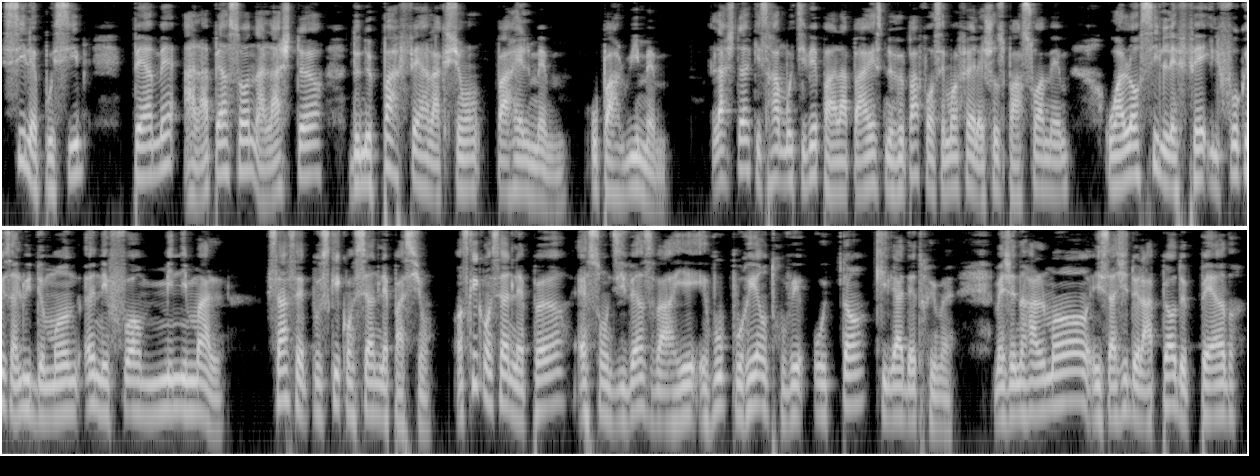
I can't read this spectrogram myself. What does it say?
s'il est possible, permet à la personne, à l'acheteur, de ne pas faire l'action par elle-même ou par lui-même. L'acheteur qui sera motivé par la paresse ne veut pas forcément faire les choses par soi-même, ou alors s'il les fait, il faut que ça lui demande un effort minimal. Ça, c'est pour ce qui concerne les passions. En ce qui concerne les peurs, elles sont diverses, variées, et vous pourrez en trouver autant qu'il y a d'êtres humains. Mais généralement, il s'agit de la peur de perdre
